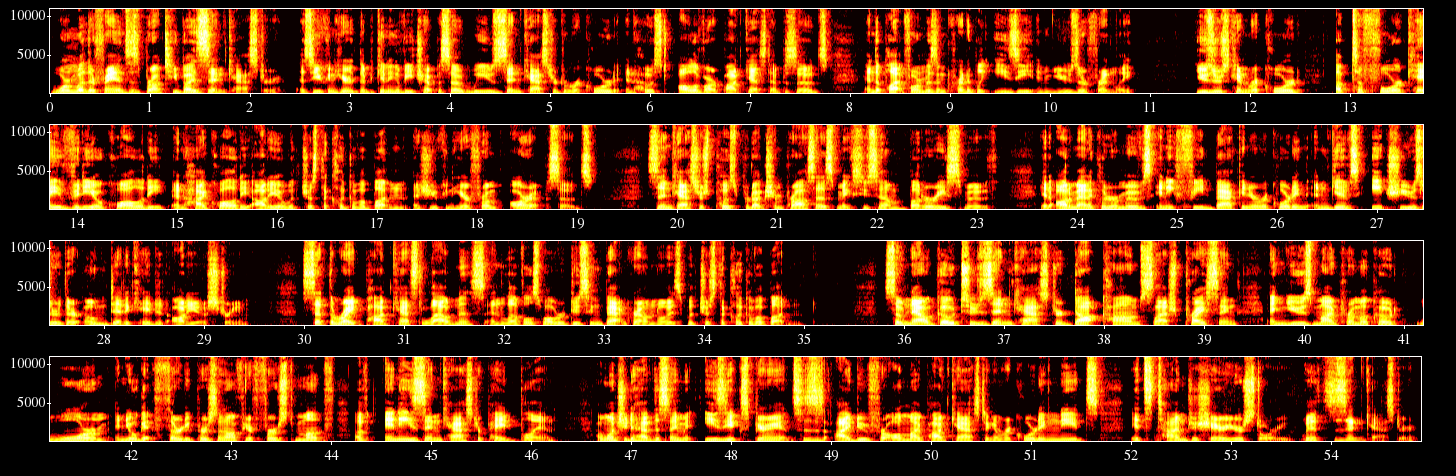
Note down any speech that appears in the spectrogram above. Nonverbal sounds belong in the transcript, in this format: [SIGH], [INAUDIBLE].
Warm Weather Fans is brought to you by Zencastr. As you can hear at the beginning of each episode, we use Zencastr to record and host all of our podcast episodes, and the platform is incredibly easy and user friendly. Users can record up to 4K video quality and high quality audio with just the click of a button, as you can hear from our episodes. Zencastr's post production process makes you sound buttery smooth. It automatically removes any feedback in your recording and gives each user their own dedicated audio stream. Set the right podcast loudness and levels while reducing background noise with just the click of a button. So now go to zencastr.com slash pricing and use my promo code WARM and you'll get 30% off your first month of any Zencastr paid plan. I want you to have the same easy experiences as I do for all my podcasting and recording needs. It's time to share your story with Zencastr.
